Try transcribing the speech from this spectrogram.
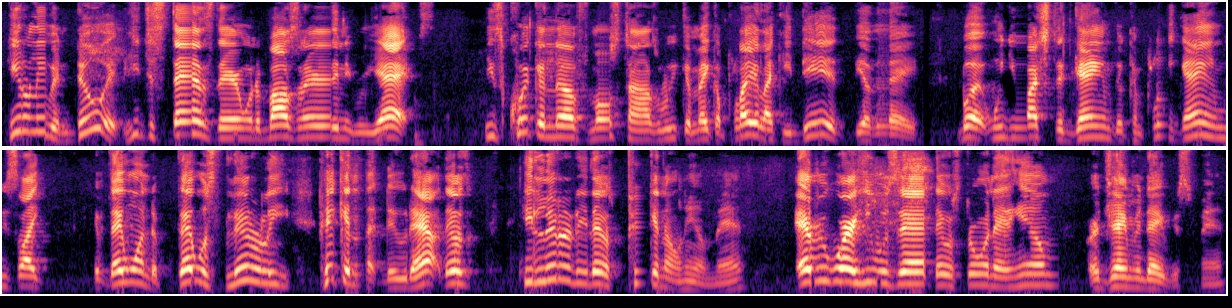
He don't even do it. He just stands there, and when the ball's in the air, then he reacts. He's quick enough most times we can make a play like he did the other day. But when you watch the game, the complete game, he's like, if they wanted to, they was literally picking that dude out. There was he literally they was picking on him, man. Everywhere he was at, they was throwing at him or Jamin Davis, man.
